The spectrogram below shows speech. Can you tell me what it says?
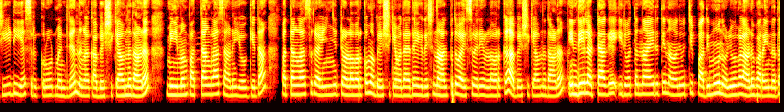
ജി ഡി എസ് റിക്രൂട്ട്മെന്റിന് നിങ്ങൾക്ക് അപേക്ഷിക്കാവുന്നതാണ്. മിനിമം പത്താം ക്ലാസ് ആണ് യോഗ്യത. പത്താം ക്ലാസ് കഴിഞ്ഞിട്ടുള്ളവർക്കും അപേക്ഷിക്കാം. അതായത് ഏകദേശം നാൽപ്പത് വയസ്സ് വരെയുള്ളവർക്ക് അപേക്ഷിക്കാവുന്നതാണ്. ഇന്ത്യയിൽ ഒട്ടാകെ ഇരുപത്തൊന്നായിരത്തി നാനൂറ്റി പതിമൂന്ന് ഒഴിവുകളാണ് പറയുന്നത്.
